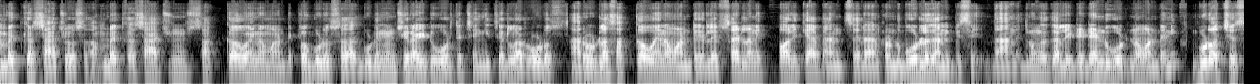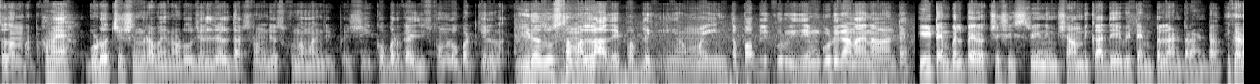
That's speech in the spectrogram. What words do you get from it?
అంబేద్కర్ స్టాచ్యూ వస్తుంది. అంబేద్కర్ స్టాచ్యూ నుంచి చక్కగా పోయినామంటే ఒక గుడి వస్తుంది. ఆ గుడి నుంచి రైట్ కొడితే చెంగిచెర్ల రోడ్ వస్తుంది. ఆ రోడ్లో చక్కగా పోయినామంటే లెఫ్ట్ సైడ్లో నీకు పాలిక్యాబ్ అండ్ సెరాన్ రెండు బోర్డులు కనిపిస్తాయి. దాని ఎదురుగా గల్లీ డెడ్ ఎండ్ కొట్టినామంటే నీకు గుడి వచ్చేస్తుంది అనమాట అమ్మయ్య గుడి వచ్చేసింది రా పోయినాడు జల్ జల్ దర్శనం చేసుకుందాం అని చెప్పేసి కొబ్బరికాయ తీసుకొని లోపలికి వెళ్ళిన. ఈడ చూస్తే మళ్ళీ అదే పబ్లిక్. ఈ అమ్మ ఇంత పబ్లిక్ ఇదేం గుడి రా నాయనా అంటే? ఈ టెంపుల్ పేరు వచ్చేసి శ్రీ నిమిషాంబికా దేవి టెంపుల్ అంటారంట. ఇక్కడ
